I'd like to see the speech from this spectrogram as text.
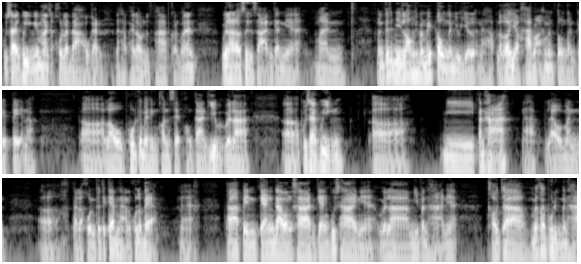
ผู้ชายผู้หญิงนี่มาจากคนละดาวกันนะครับให้เรานึกภาพก่อนเพราะฉะนั้น เวลาเราสื่อสารกันเนี่ยมันมันก็จะมีร่องที่มันไม่ตรงกันอยู่เยอะนะครับ แล้วก็อย่าคาดหวังให้มันตรงกันเป๊ะๆนะเราพูดกันไปถึง concept ของการที่เวลาผู้ชายผู้หญิงมีปัญหานะครับ แล้วมันแต่ละคนก็จะแก้ปัญหาคนละแบบนะฮะถ้าเป็นแก๊งดาวอังคาร แก๊งผู้ชายเนี่ยเวลามีปัญหาเนี่ยเขาจะไม่ค่อยพูดถึงปัญหา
